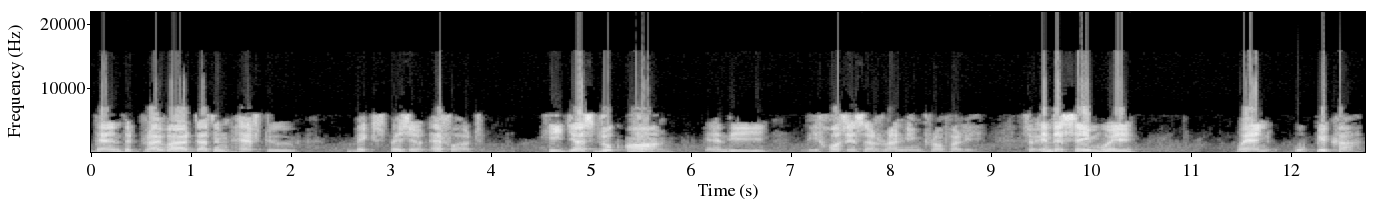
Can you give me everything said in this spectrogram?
then the driver doesn't have to make special effort. He just look on and the, the horses are running properly. So in the same way, when upekha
